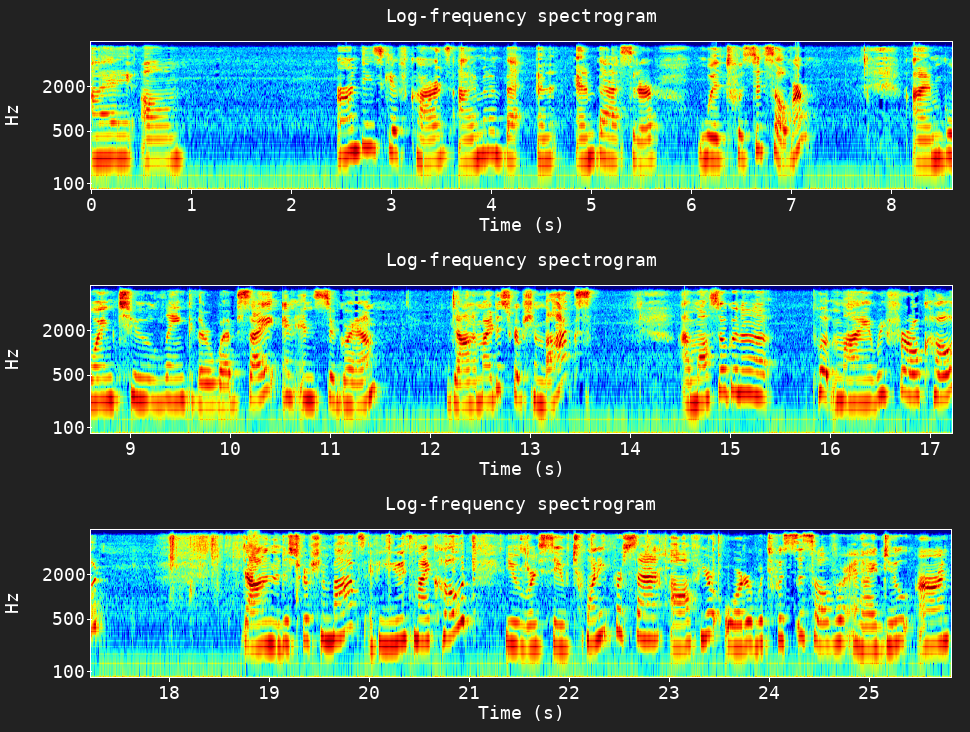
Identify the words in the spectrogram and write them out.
I um, earned these gift cards. I'm an, an ambassador with Twisted Silver. I'm going to link their website and Instagram down in my description box. I'm also going to put my referral code down in the description box. If you use my code, you receive 20% off your order with Twisted Silver, and I do earn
